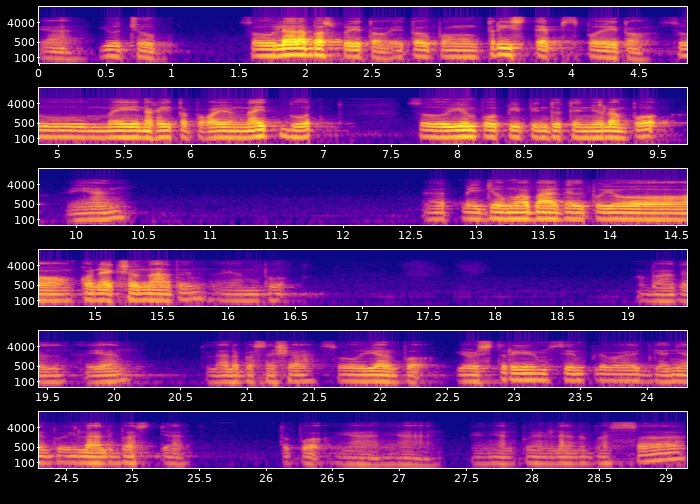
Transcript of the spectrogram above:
Yan, YouTube. So, lalabas po ito. Ito pong 3 steps po ito. So, may nakita po kayong Nightbot. So, yun po, pipindutin nyo lang po. Ayan. At medyo mabagal po yung connection natin. Ayan po. Mabagal. Ayan. Lalabas na siya. So, yan po. Your stream, simplified. Ganyan po yung lalabas dyan. Ito po. Ayan, ayan. Ganyan po yung lalabas sa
